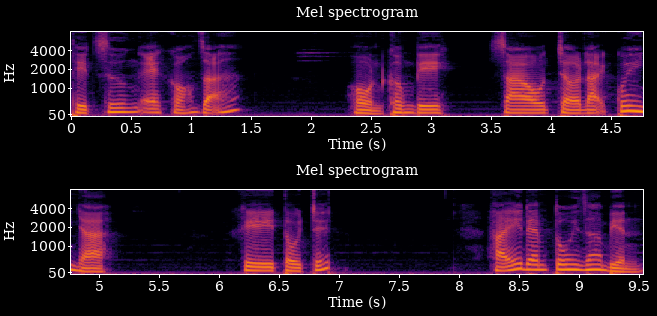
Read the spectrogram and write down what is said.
thịt xương e khó dã. Hồn không đi, sao trở lại quê nhà? Khi tôi chết, hãy đem tôi ra biển.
